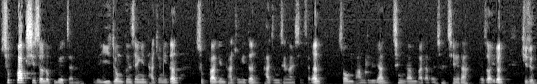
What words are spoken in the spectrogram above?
숙박시설로 분류했잖아요. 그래서 이종 근생인 다중이든 숙박인 다중이든 다중생활시설은 소음 방지를 위한 층간 바닥을 설치해라. 그래서 이런 기준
